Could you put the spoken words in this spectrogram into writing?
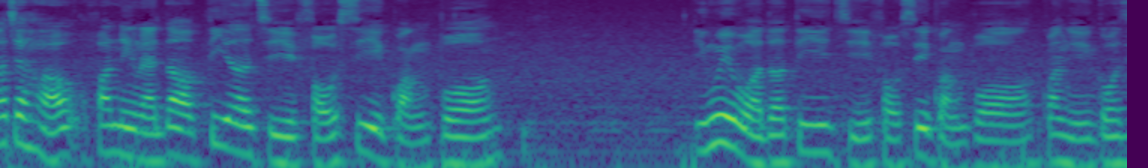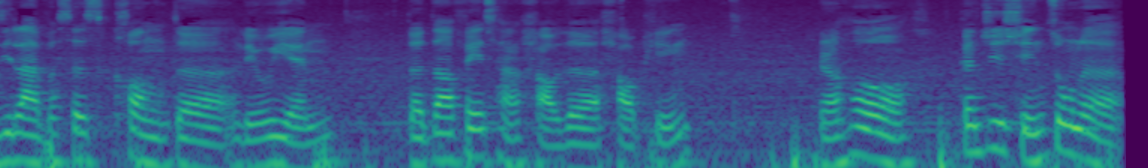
大家好，欢迎来到第二集佛系广播。因为我的第一集佛系广播关于 Godzilla vs Kong 的留言得到非常好的好评，然后根据群众的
